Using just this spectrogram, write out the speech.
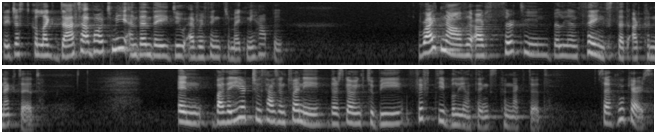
They just collect data about me and then they do everything to make me happy. Right now, there are 13 billion things that are connected. And by the year 2020, there's going to be 50 billion things connected. So who cares?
